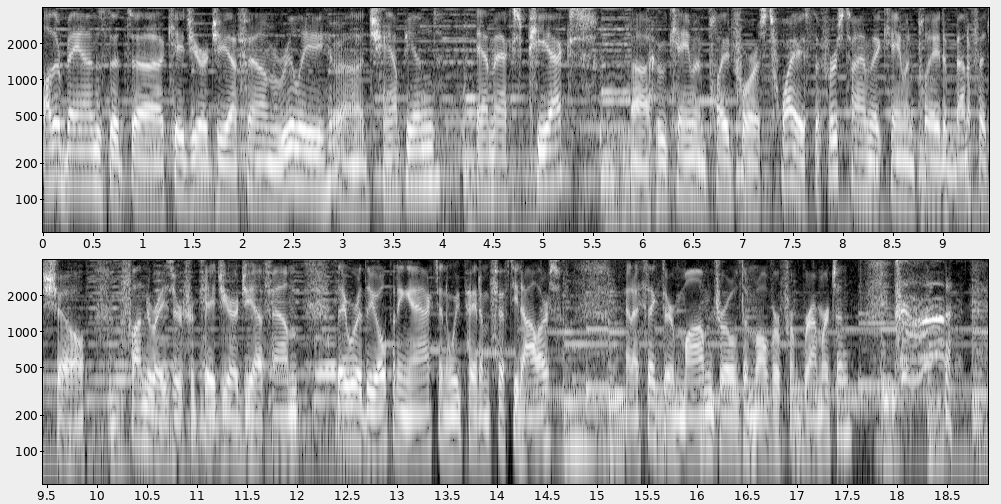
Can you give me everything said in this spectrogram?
Other bands that uh, KGRG FM really uh, championed, MXPX, uh, who came and played for us twice. The first time they came and played a benefit show, fundraiser for KGRG FM, they were the opening act, and we paid them fifty dollars. And I think their mom drove them over from Bremerton.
